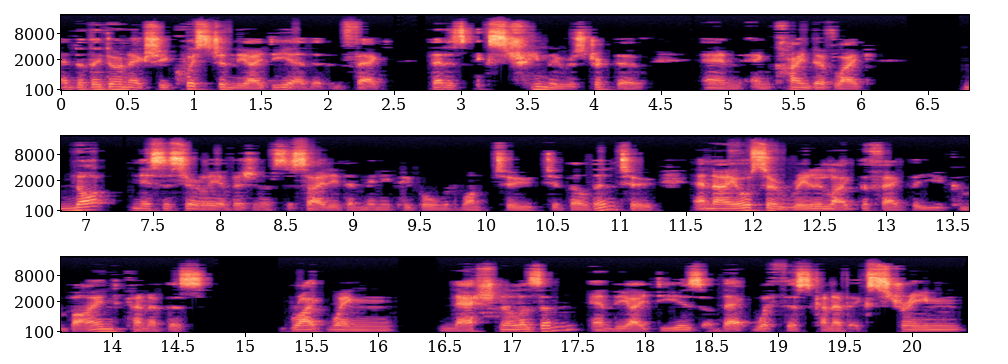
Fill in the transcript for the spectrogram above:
and that they don't actually question the idea that in fact that is extremely restrictive and, and kind of like not necessarily a vision of society that many people would want to to build into. And I also really like the fact that you combined kind of this right wing nationalism and the ideas of that with this kind of extreme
